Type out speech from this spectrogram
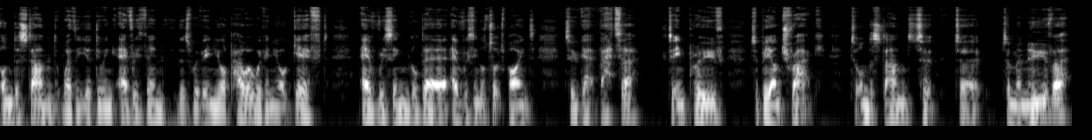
understand whether you're doing everything that's within your power, within your gift, every single day, every single touch point to get better, to improve, to be on track, to understand, to, to to maneuver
